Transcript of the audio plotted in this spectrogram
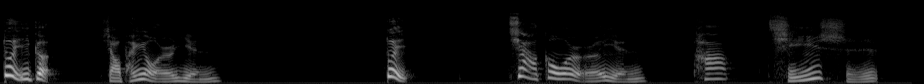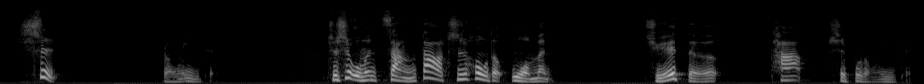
对一个小朋友而言，对架构二而言，它其实是。容易的，只是我们长大之后的我们，觉得它是不容易的。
